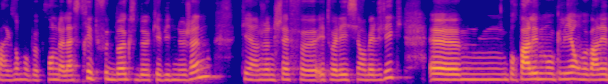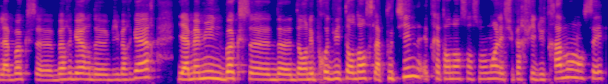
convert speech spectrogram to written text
par exemple, on peut prendre la Street Food Box de Kevin Lejeune, qui est un jeune chef étoilé ici en Belgique pour parler de mon client, on peut parler de la box burger de B-Burger. Il y a même eu une box dans les produits tendance, la poutine est très tendance en ce moment. Les superfilles du tram ont lancé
